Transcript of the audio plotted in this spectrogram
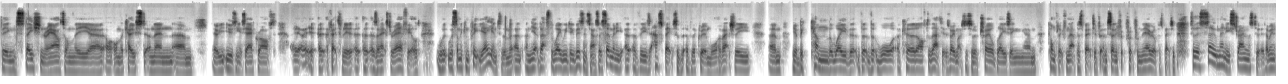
being stationary out on the uh, on the coast and then um, you know, using its aircraft uh, uh, effectively as an extra airfield was something completely alien to them, and, and, yet that's the way we do business now. So so many of these aspects of, of the Korean War have actually um, you know, become the way that, that, that war occurred after that. It was very much a sort of trailblazing um, conflict from that perspective, and certainly from, from the aerial perspective. So there's so many strands to it. I mean,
